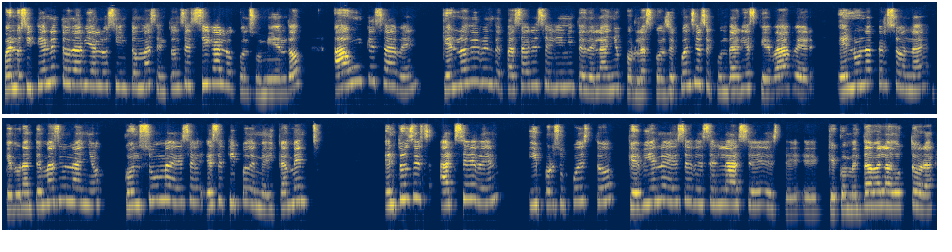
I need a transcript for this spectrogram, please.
bueno, si tiene todavía los síntomas, entonces sígalo consumiendo, aunque saben que no deben de pasar ese límite del año por las consecuencias secundarias que va a haber en una persona que durante más de un año consuma ese, ese tipo de medicamento. Entonces acceden y por supuesto que viene ese desenlace este, eh, que comentaba la doctora,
